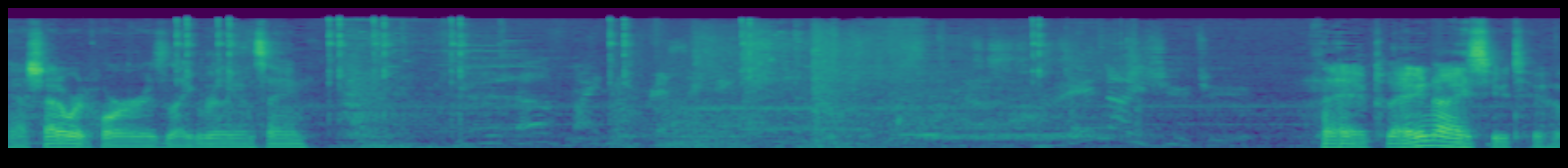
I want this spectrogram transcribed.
Yeah, Shadow Word Horror is like really insane. Hey, play nice, you two.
